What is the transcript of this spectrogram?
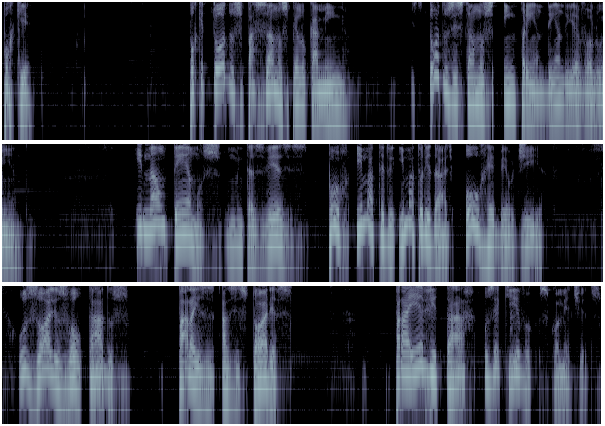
Por quê? Porque todos passamos pelo caminho, todos estamos empreendendo e evoluindo. E não temos, muitas vezes, por imaturidade ou rebeldia, os olhos voltados para as, as histórias para evitar os equívocos cometidos.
